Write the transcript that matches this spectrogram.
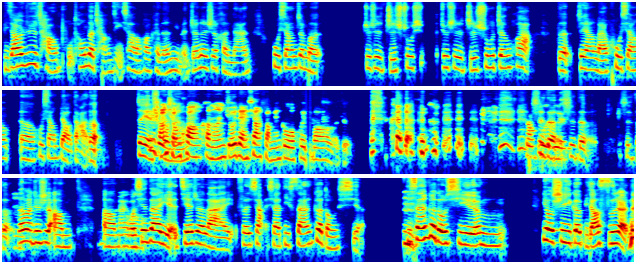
比较日常普通的场景下的话，可能你们真的是很难互相这么。就是直抒，就是直抒真话的，这样来互相呃互相表达的。这也日常情况可能有点像小明给我汇报了，就。是的，是的，是的。那么就是嗯嗯，我现在也接着来分享一下第三个东西。第三个东西，嗯，又是一个比较私人的。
